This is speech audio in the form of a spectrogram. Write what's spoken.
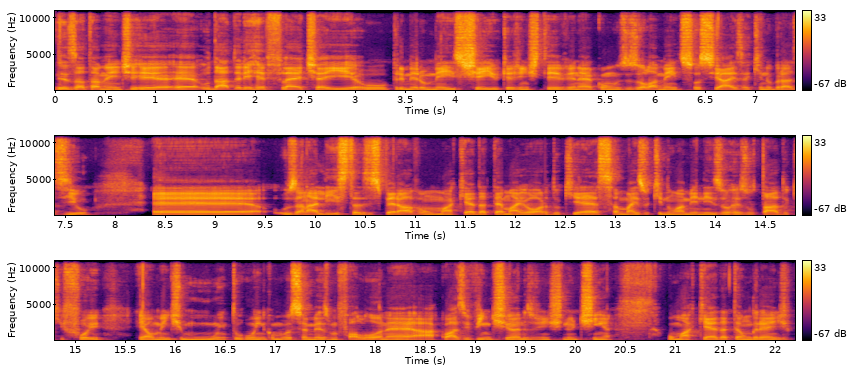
Exatamente. É, o dado ele reflete aí o primeiro mês cheio que a gente teve, né, com os isolamentos sociais aqui no Brasil. É, os analistas esperavam uma queda até maior do que essa, mas o que não ameniza o resultado que foi realmente muito ruim, como você mesmo falou, né? Há quase 20 anos a gente não tinha uma queda tão grande.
